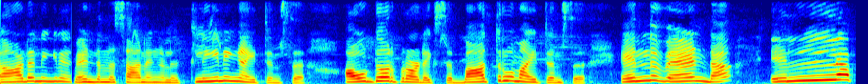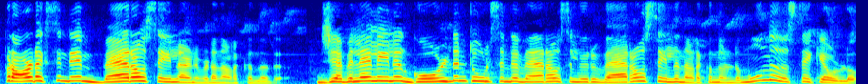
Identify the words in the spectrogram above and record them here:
ഗാർഡനിങ്ങിന് വേണ്ടുന്ന സാധനങ്ങൾ cleaning items outdoor products bathroom items എന്ന് വേണ്ട എല്ലാ പ്രോഡക്ട്സിന്റെയും ഹൗസ് സെയിലാണ് ഇവിടെ നടക്കുന്നത്. ജബലയിലെ ഗോൾഡൻ ടൂൾസിന്റെ വെയർ ഹൗസിൽ ഒരു വെയർ ഹൗസ് സെയിൽ നടക്കുന്നുണ്ട്. മൂന്ന് ദിവസത്തേക്കേ ഉള്ളൂ.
